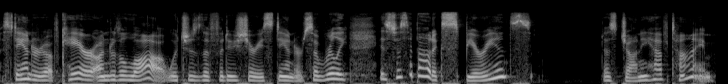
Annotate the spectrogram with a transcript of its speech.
standard of care under the law, which is the fiduciary standard. So really, it's just about experience. Does Johnny have time?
